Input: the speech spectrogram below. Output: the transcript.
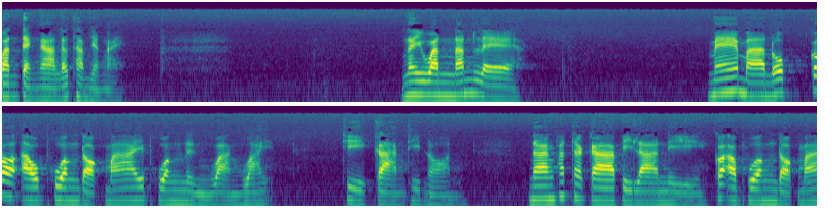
วันแต่งงานแล้วทำยังไง ในวันนั้นแล แม้มานพก็เอาพวงดอกไม้พวงหนึ่งวางไว้ ที่กลางที่นอน นางพัฒกาปีลานีก็เอาพวงดอกไม้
